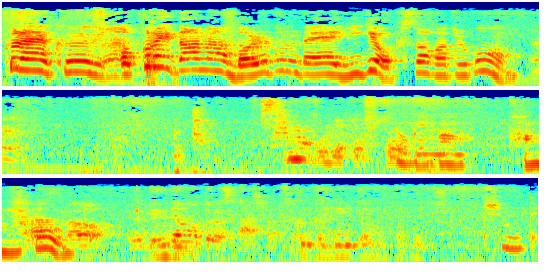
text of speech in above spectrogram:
그래, 그 업그레이드 하면 넓은데, 이게 없어가지고, 응. 사 먹을래도 없어. 여기가 방이고. 침대.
